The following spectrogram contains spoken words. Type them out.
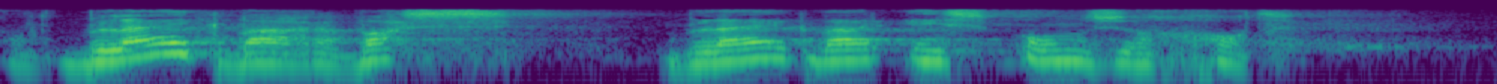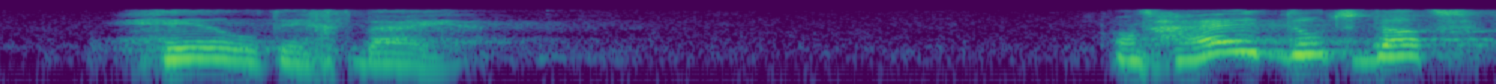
Want blijkbaar was, blijkbaar is onze God heel dichtbij je. Want Hij doet dat.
